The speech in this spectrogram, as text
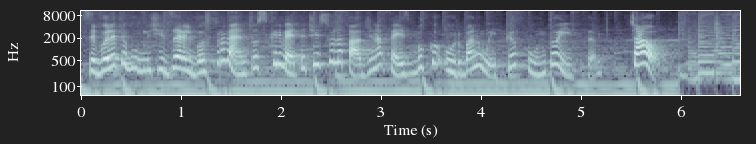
Se volete pubblicizzare il vostro evento scriveteci sulla pagina facebook urbanweek.it. Ciao!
